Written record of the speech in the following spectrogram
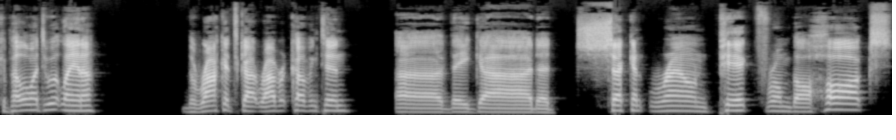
Capela went to Atlanta. The Rockets got Robert Covington. Uh, they got a second round pick from the Hawks.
